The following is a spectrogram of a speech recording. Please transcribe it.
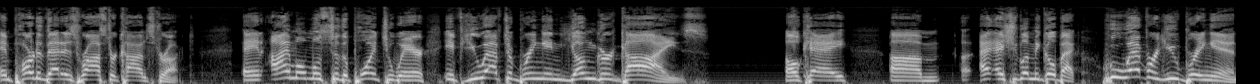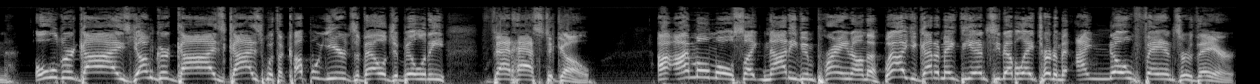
And part of that is roster construct. And I'm almost to the point to where if you have to bring in younger guys, okay, um, actually, let me go back. Whoever you bring in, older guys, younger guys, guys with a couple years of eligibility, that has to go. I, am almost like not even praying on the, well, you got to make the NCAA tournament. I know fans are there,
